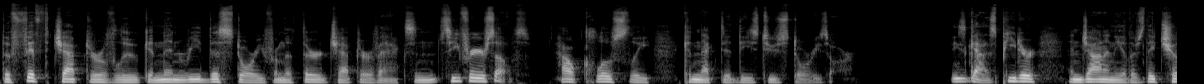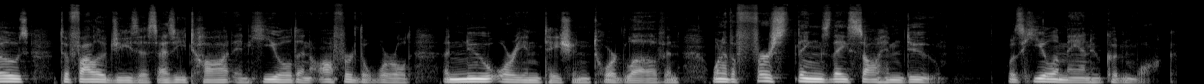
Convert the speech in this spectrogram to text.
the fifth chapter of Luke and then read this story from the third chapter of Acts and see for yourselves how closely connected these two stories are. These guys, Peter and John and the others, they chose to follow Jesus as he taught and healed and offered the world a new orientation toward love. And one of the first things they saw him do was heal a man who couldn't walk.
